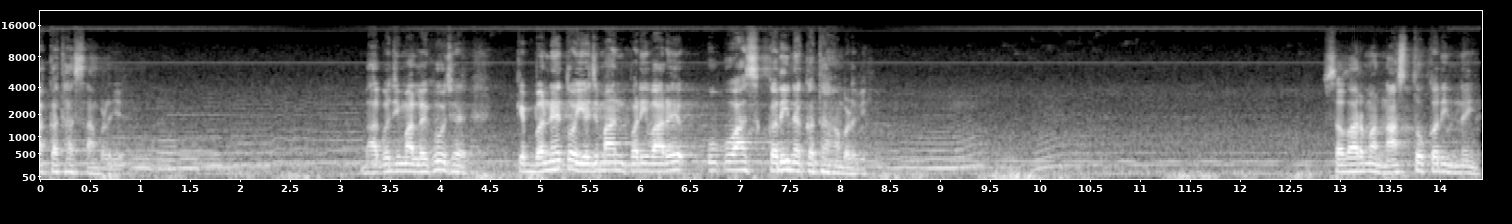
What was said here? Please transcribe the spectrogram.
આ કથા સાંભળીએ. ભાગવતજીમાં લખ્યું છે કે બને તો યજમાન પરિવારે ઉપવાસ કરીને કથા સાંભળવી. સવારમાં નાસ્તો કરીને નહીં,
